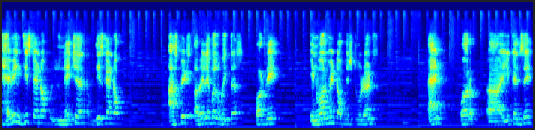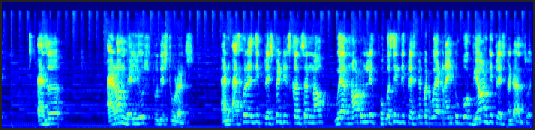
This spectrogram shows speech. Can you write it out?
having this kind of nature, these kind of aspects available with us for the involvement of the students and for uh, you can say as a add-on values to the students and as far as the placement is concerned now we are not only focusing the placement but we are trying to go beyond the placement as well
